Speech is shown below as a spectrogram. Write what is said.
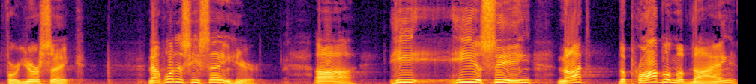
for your sake. Now, what is he saying here? Uh, he, he is seeing not the problem of dying,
